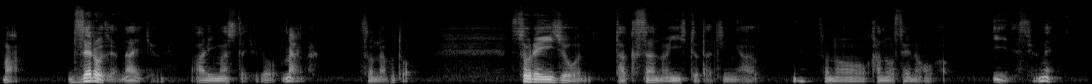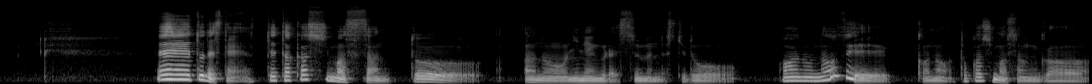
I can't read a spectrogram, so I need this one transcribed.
まあゼロじゃないけどねありましたけどまあまあそんなことそれ以上にたくさんのいい人たちに会う、ね、その可能性の方がいいですよね。えー、っとですねで高島さんとあの2年ぐらい住むんですけどあのなぜかな高島さんが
